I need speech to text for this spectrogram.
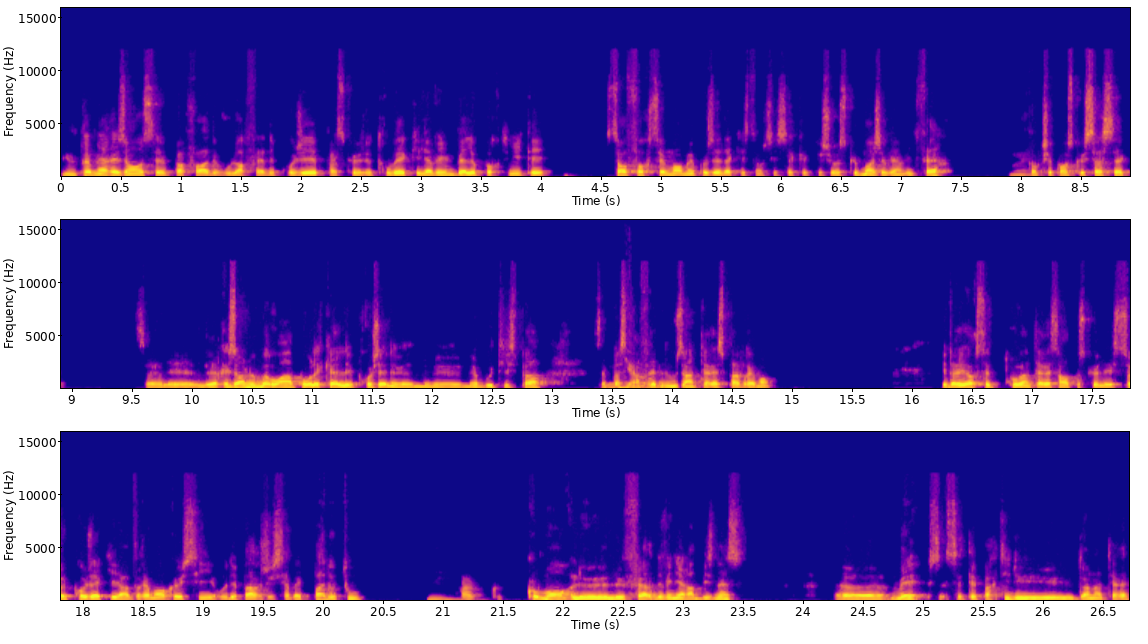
Une première raison, c'est parfois de vouloir faire des projets parce que je trouvais qu'il y avait une belle opportunité, sans forcément me poser la question si c'est quelque chose que moi j'avais envie de faire. Donc je pense que ça, c'est les, les, raisons numéro un pour lesquelles les projets n'aboutissent pas. C'est parce qu'en fait, ils ne nous intéressent pas vraiment. Et d'ailleurs, c'est trop intéressant parce que les seuls projets qui a vraiment réussi au départ, je savais pas du tout hmm. euh, comment le, le, faire devenir un business. Euh, mais c'était parti d'un intérêt.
